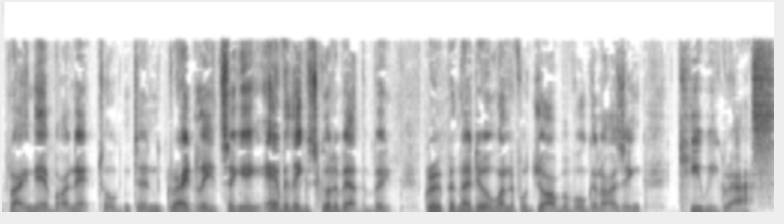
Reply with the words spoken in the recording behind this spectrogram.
playing there by Nat Torkington. Great lead singing. Everything's good about the group, and they do a wonderful job of organising Kiwi Grass.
